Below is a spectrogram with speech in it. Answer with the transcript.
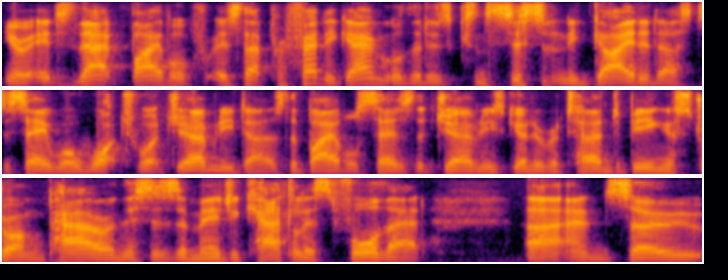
you know, it's that Bible, it's that prophetic angle that has consistently guided us to say, well, watch what Germany does. The Bible says that Germany is going to return to being a strong power, and this is a major catalyst for that. Uh, and so,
